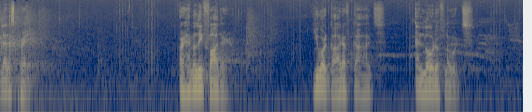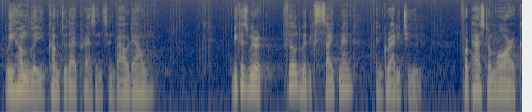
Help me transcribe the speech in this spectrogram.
Let us pray. Our Heavenly Father, you are God of gods and Lord of lords. We humbly come to thy presence and bow down because we are filled with excitement and gratitude for Pastor Mark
